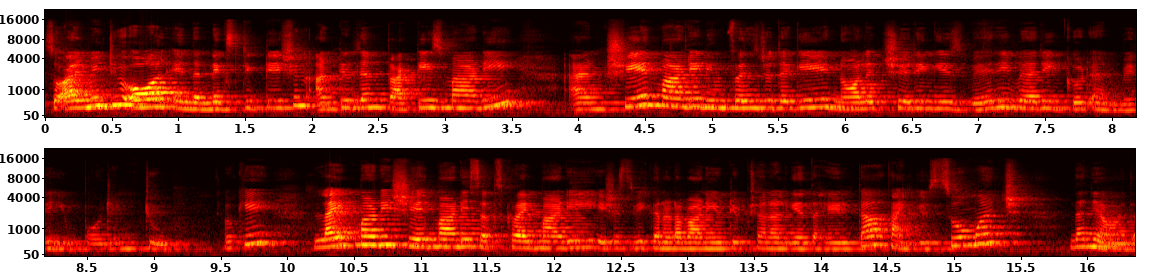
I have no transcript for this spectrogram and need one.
so I'll meet you all in the next dictation. Until then practice Madi and share Madi in friends. Knowledge sharing is very very good and very important too. Okay like ಮಾಡಿ ಶೇರ್ ಮಾಡಿ ಸಬ್ಸ್ಕ್ರೈಬ್ ಮಾಡಿ ಯಶಸ್ವಿ ಕನ್ನಡವಾಣಿ ಯೂಟ್ಯೂಬ್ ಚಾನಲ್ಗೆ ಅಂತ ಹೇಳ್ತಾ ಥ್ಯಾಂಕ್ ಯು ಸೋ ಮಚ್ ಧನ್ಯವಾದ.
